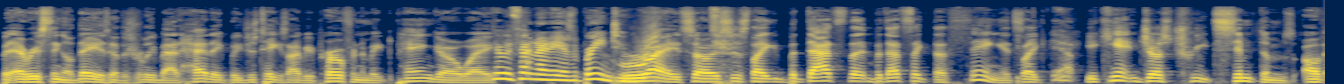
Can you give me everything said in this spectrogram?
but every single day he's got this really bad headache, but he just takes ibuprofen to make the pain go away. then we found out he has a brain tumor. Right. So it's just like, but that's the, but that's like the thing. It's like Yep. you can't just treat symptoms of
